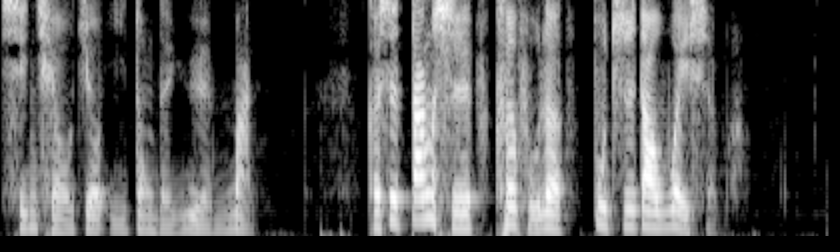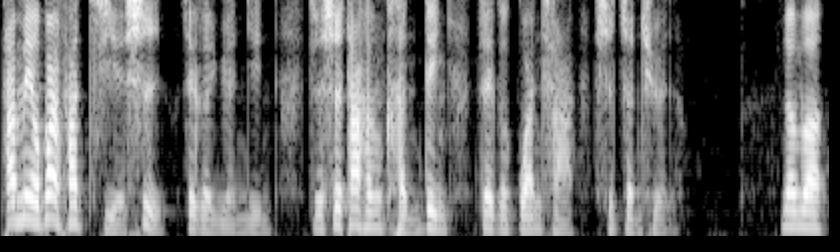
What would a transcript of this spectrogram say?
星球就移动得越慢。可是当时科普勒不知道为什么，他没有办法解释这个原因，只是他很肯定这个观察是正确的。那么，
